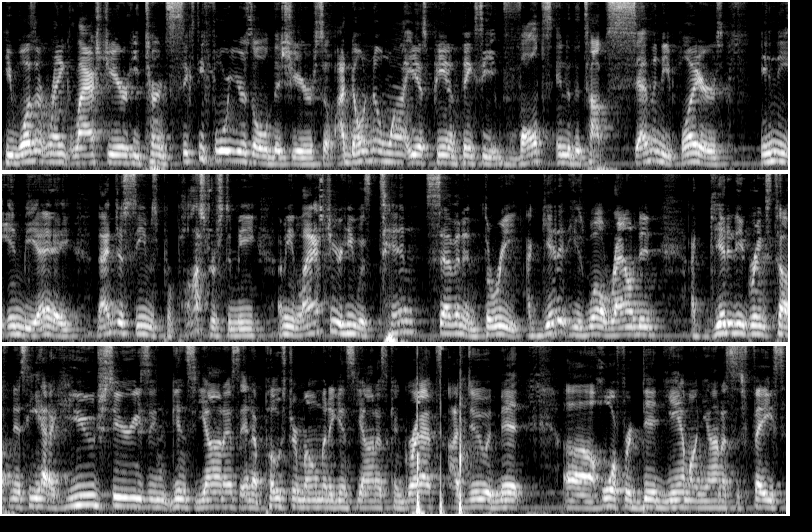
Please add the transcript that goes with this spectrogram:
he wasn't ranked last year. He turned 64 years old this year. So I don't know why ESPN thinks he vaults into the top 70 players in the NBA. That just seems preposterous to me. I mean, last year he was 10, 7, and 3. I get it, he's well rounded. I get it, he brings toughness. He had a huge series against Giannis and a poster moment against Giannis. Congrats. I do admit uh, Horford did yam on Giannis's face.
